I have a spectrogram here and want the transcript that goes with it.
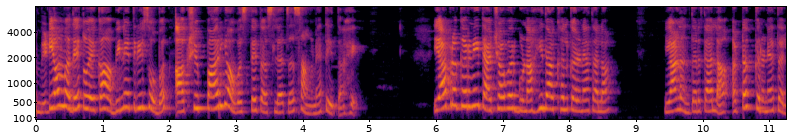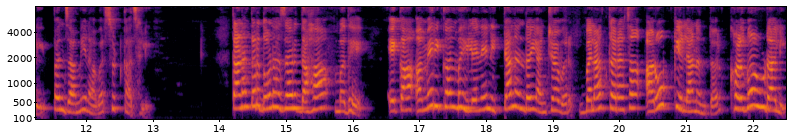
व्हिडिओमध्ये तो एका अभिनेत्रीसोबत आक्षेपार्ह अवस्थेत असल्याचं सांगण्यात येत आहे. या प्रकरणी त्याच्यावर गुन्हाही दाखल करण्यात आला. यानंतर त्याला अटक करण्यात आली पण जामिनावर सुटका झाली. त्यानंतर दोन हजार दहामध्ये एका अमेरिकन महिलेने नित्यानंद यांच्यावर बलात्काराचा आरोप केल्यानंतर खळबळ उडाली.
